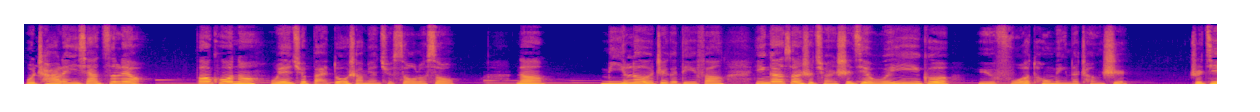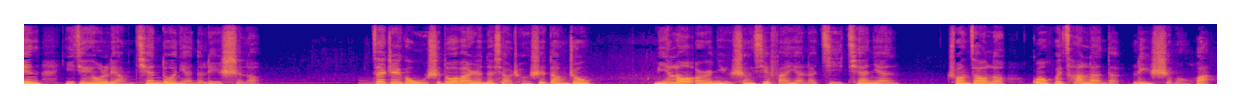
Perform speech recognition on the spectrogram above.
我查了一下资料，包括呢，我也去百度上面去搜了搜，那。弥勒这个地方应该算是全世界唯一一个与佛同名的城市，至今已经有两千多年的历史了。在这个五十多万人的小城市当中，弥勒儿女生息繁衍了几千年，创造了光辉灿烂的历史文化。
